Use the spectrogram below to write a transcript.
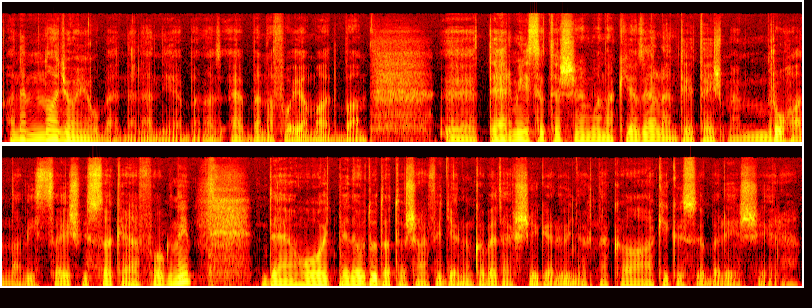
hanem nagyon jó benne lenni ebben, az, ebben a folyamatban. Természetesen van, aki az ellentéte is már rohanna vissza, és vissza kell fogni, de hogy például tudatosan figyelünk a betegség előnyöknek a kiküszöbölésére.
